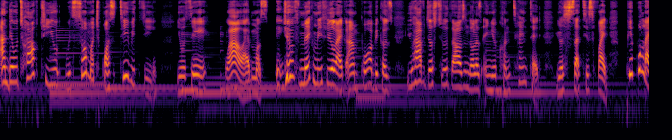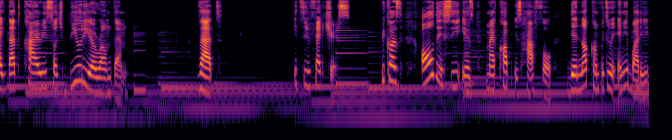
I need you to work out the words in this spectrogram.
And they will talk to you with so much positivity. You will say, Wow, I must you make me feel like I'm poor because you have just two thousand dollars and you're contented, you're satisfied. People like that carry such beauty around them that it's infectious because all they see is my cup is half full. They're not competing with anybody.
